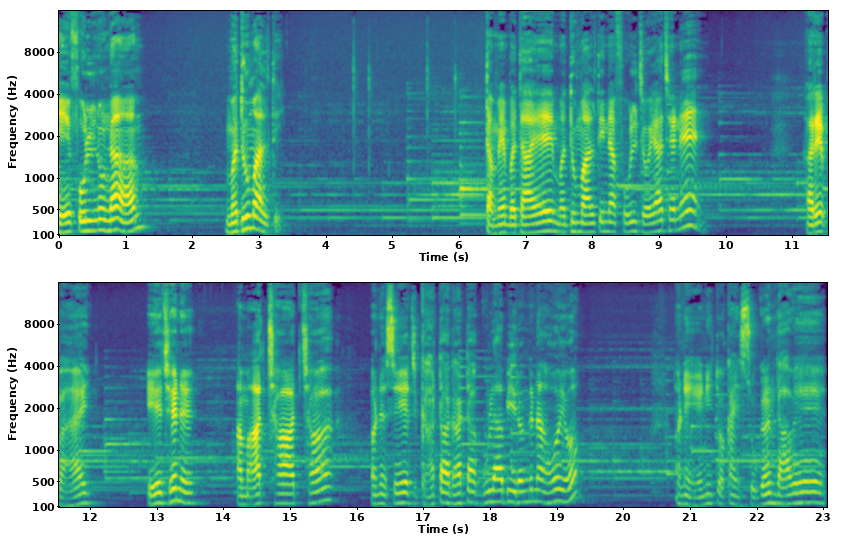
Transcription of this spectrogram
એ ફૂલનું નામ મધુમાલતી. તમે બધાએ મધુમાલતીના ફૂલ જોયા છે ને? અરે ભાઈ, એ છે ને આમ આછા આછા અને સેજ ઘાટા ઘાટા ગુલાબી રંગના હોય હો. અને એની તો કાંઈ સુગંધ આવે.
